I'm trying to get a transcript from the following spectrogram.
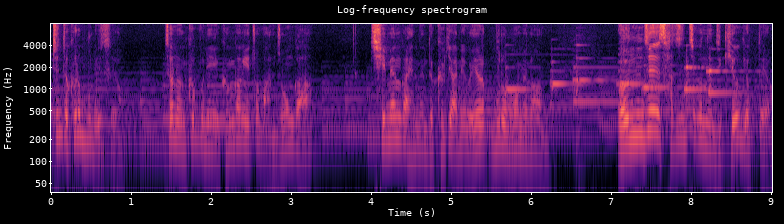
진짜 그런 분이 있어요. 저는 그분이 건강이 좀 안 좋은가 치매인가 했는데 그게 아니고 물어보면은 언제 사진 찍었는지 기억이 없대요.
